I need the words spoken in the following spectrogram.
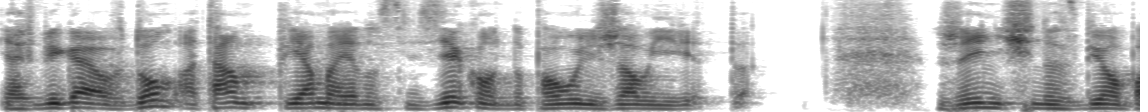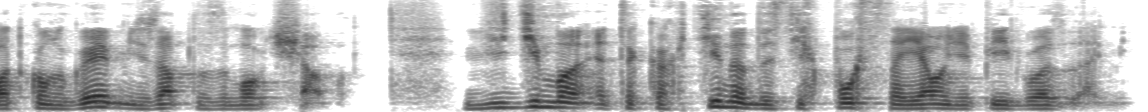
Я вбегаю в дом, а там прямо рядом с зеркалом на полу лежал Иветта. Женщина с белым платком Грэм внезапно замолчала. Видимо, эта картина до сих пор стояла у меня перед глазами.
